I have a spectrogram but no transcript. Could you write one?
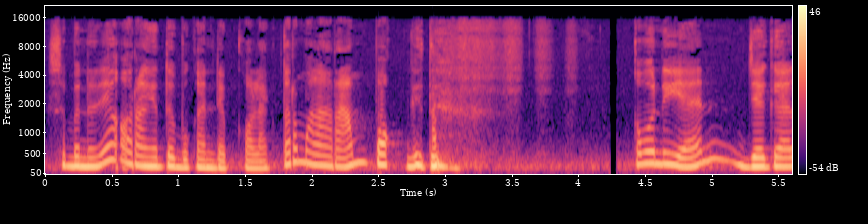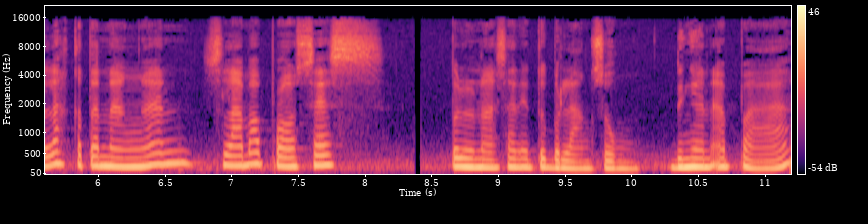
sebenarnya orang itu bukan debt collector malah rampok gitu. Kemudian jagalah ketenangan selama proses pelunasan itu berlangsung. Dengan apa?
